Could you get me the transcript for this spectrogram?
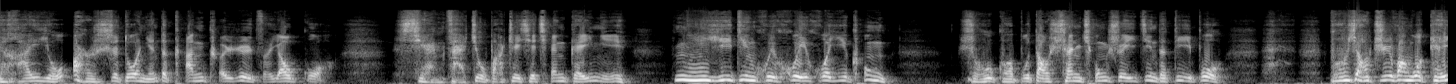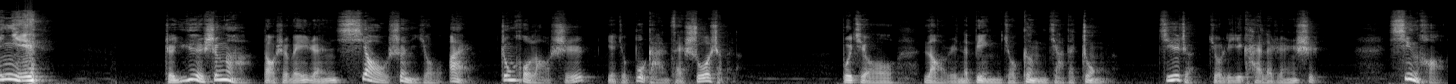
还有二十多年的坎坷日子要过，现在就把这些钱给你，你一定会挥霍一空。如果不到山穷水尽的地步，不要指望我给你。”这月生啊，倒是为人孝顺有爱、忠厚老实，也就不敢再说什么了。不久，老人的病就更加的重了，接着就离开了人世。幸好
